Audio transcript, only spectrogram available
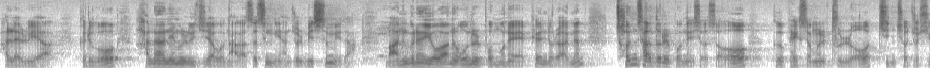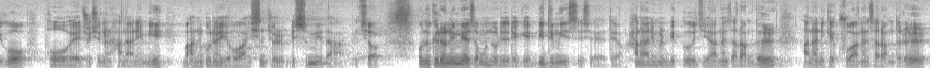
할렐루야. 그리고 하나님을 의지하고 나가서 승리한 줄 믿습니다. 만군의 여호와는 오늘 본문의 표현대로 하면 천사들을 보내셔서 그 백성을 둘러 진쳐 주시고 보호해 주시는 하나님이 만군의 여호와이신 줄 믿습니다. 그렇죠? 오늘 그런 의미에서 오늘 우리들에게 믿음이 있으셔야 돼요. 하나님을 믿고 의지하는 사람들, 하나님께 구하는 사람들을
